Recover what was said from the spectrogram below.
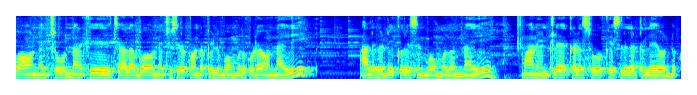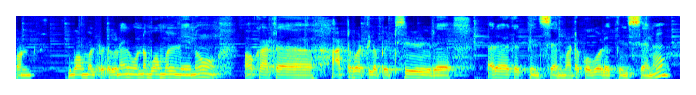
బాగున్నాయి చూడడానికి చాలా బాగున్నాయి. చూసారా కొండపల్లి బొమ్మలు కూడా ఉన్నాయి. అలాగే డెకరేషన్ బొమ్మలు ఉన్నాయి. మన ఇంట్లో ఎక్కడ షోకేసులు గట్ట లేవండి కొండ బొమ్మలు పెట్టుకునే ఉన్న బొమ్మలు నేను ఒక అట్ట అట్టబట్టలో పెట్టి రే రేక ఎక్కించాను అనమాట కొబ్బరి ఎక్కించాను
